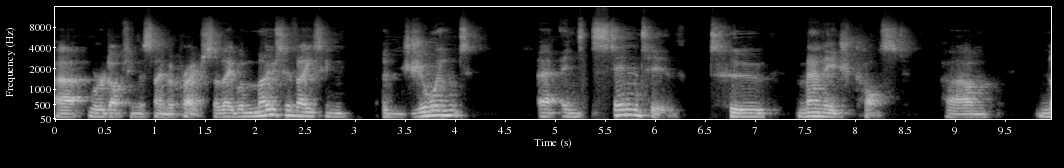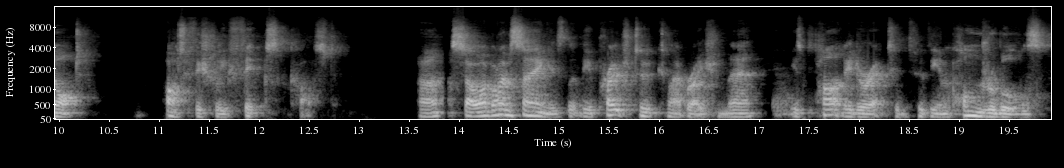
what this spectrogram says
uh, were adopting the same approach. So they were motivating a joint uh, incentive to manage cost, um, not artificially fix cost. Uh, so what I'm saying is that the approach to collaboration there is partly directed to the imponderables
